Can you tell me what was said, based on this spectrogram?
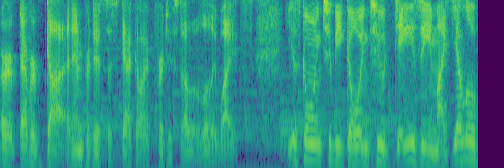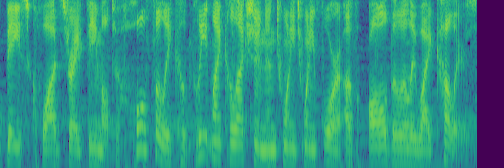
or ever got. I didn't produce this gecko, I produced other Lily Whites. He is going to be going to Daisy, my yellow base quad stripe female, to hopefully complete my collection in 2024 of all the Lily White colors.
